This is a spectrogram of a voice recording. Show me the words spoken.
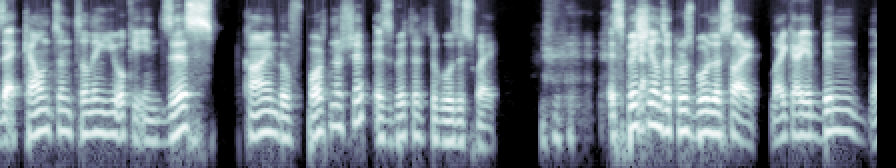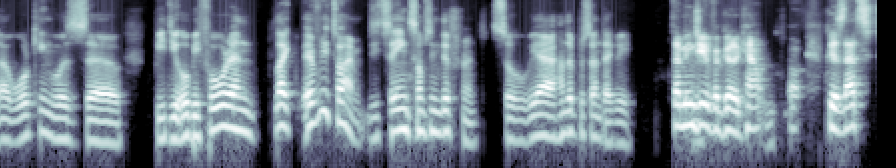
the accountant telling you, okay, in this kind of partnership, it's better to go this way. Especially yeah. on the cross-border side. Like I have been uh, working with uh, BDO before, and like every time he's saying something different. So yeah, 100% agree. That means you have a good accountant oh, because that's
